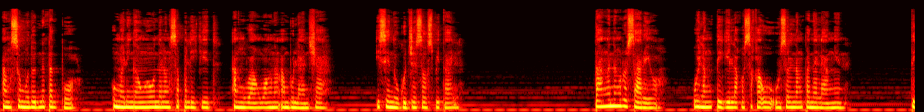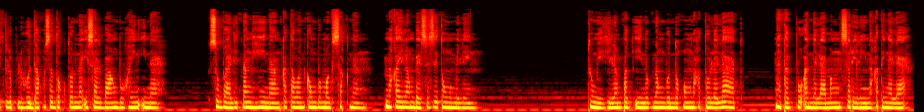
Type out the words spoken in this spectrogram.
Ang sumunod na tagpo, umalingaw na lang sa paligid ang wangwang ng ambulansya. Isinugod siya sa ospital. Tanga ng rosaryo, walang tigil ako sa kauusol ng panalangin. Tiklop luhod ako sa doktor na isalba ang buhay ni ina. Subalit nang hina ang katawan kong bumagsak ng makailang beses itong umiling. Tumigil ang pag-inog ng bundok kong nakatulala at natagpuan na lamang ang sariling nakatingala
